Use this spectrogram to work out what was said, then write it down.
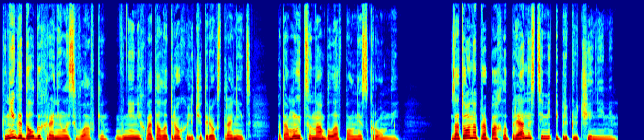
Книга долго хранилась в лавке, в ней не хватало трех или четырех страниц, потому и цена была вполне скромной. Зато она пропахла пряностями и приключениями.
